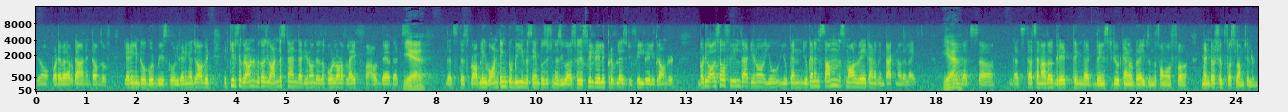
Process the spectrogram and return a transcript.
you know whatever I've done in terms of getting into a good B school getting a job it it keeps you grounded because you understand that you know there's a whole lot of life out there that's yeah. uh, that's that's probably wanting to be in the same position as you are. So you feel really privileged you feel really grounded but you also feel that you know you you can you can in some small way kind of impact another life yeah so that's uh, that's that's another great thing that the institute kind of drives in the form of uh, mentorship for slum children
